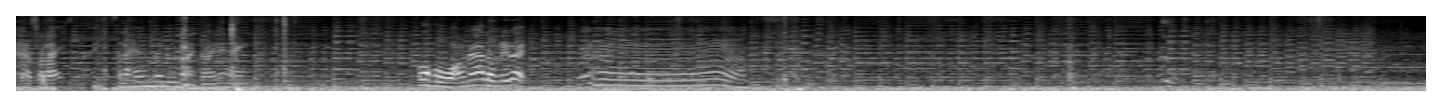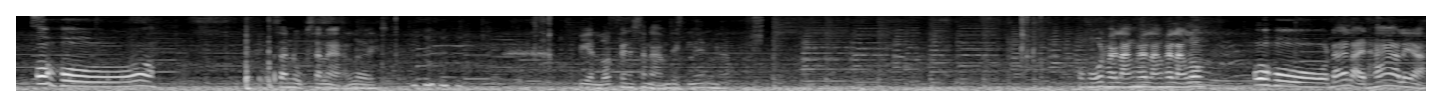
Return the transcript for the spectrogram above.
อ่าสไลด์ สไลด์สไลด์ให้เพื่อนๆดูหน่อยสไลด์ยังไง โอ้โห เอาหน้าลงได้ด้วย โอ้โห สนุกสนานเลย เปลี่ยนรถเป็นสนามเด็กเล่นครับ โอ้โห ถอยหลัง ถอยหลัง ถอยหลังลง โอ้โห ได้หลายท่าเลยอะ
